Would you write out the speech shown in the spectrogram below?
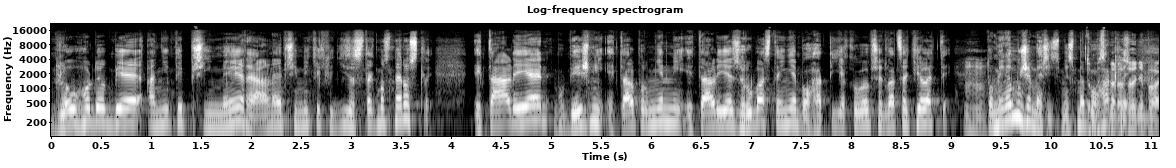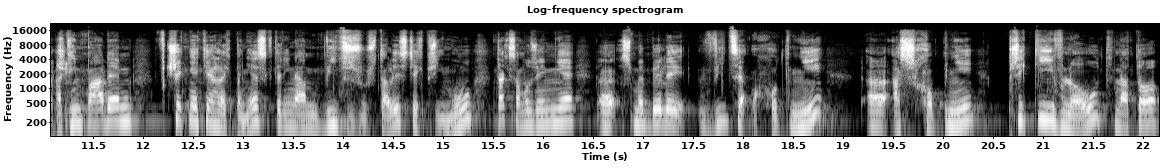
dlouhodobě ani ty příjmy, reálné příjmy těch lidí zase tak moc nerostly. Itálie, nebo běžný Ital, průměrný Itálie je zhruba stejně bohatý, jako byl před 20 lety. Mm-hmm. To my nemůžeme říct, my jsme to bohatí. A tím pádem, včetně těchto peněz, které nám víc zůstaly z těch příjmů, tak samozřejmě jsme byli více ochotní a schopni přikývnout na to,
